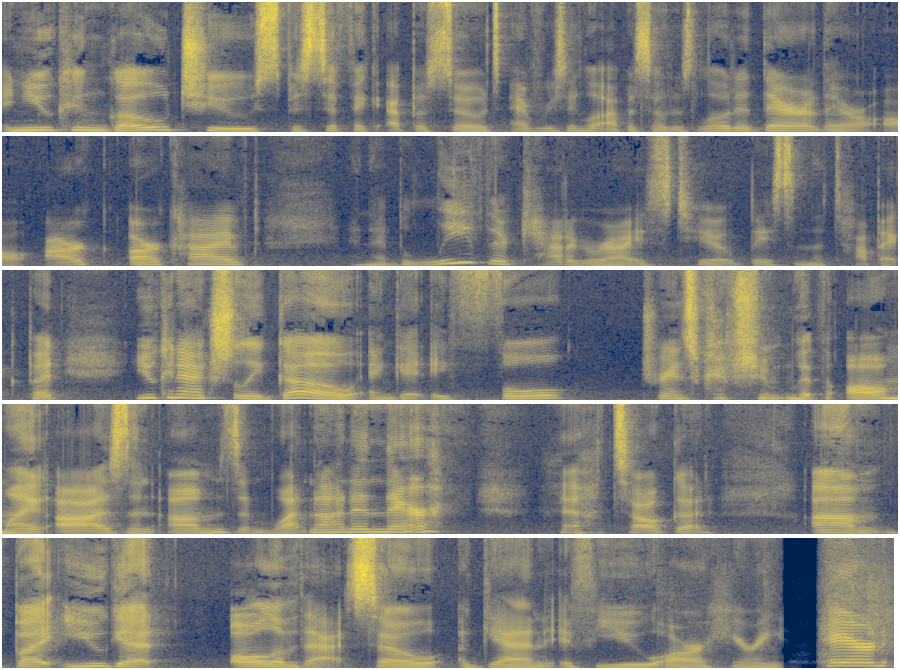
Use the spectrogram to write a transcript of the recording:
And you can go to specific episodes. Every single episode is loaded there. They are all ar- archived. And I believe they're categorized too, based on the topic. But you can actually go and get a full transcription with all my ahs and ums and whatnot in there. it's all good. Um, but you get all of that. So again, if you are hearing impaired,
